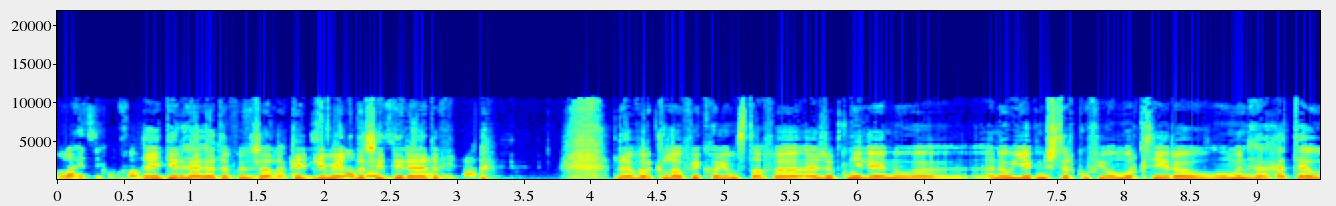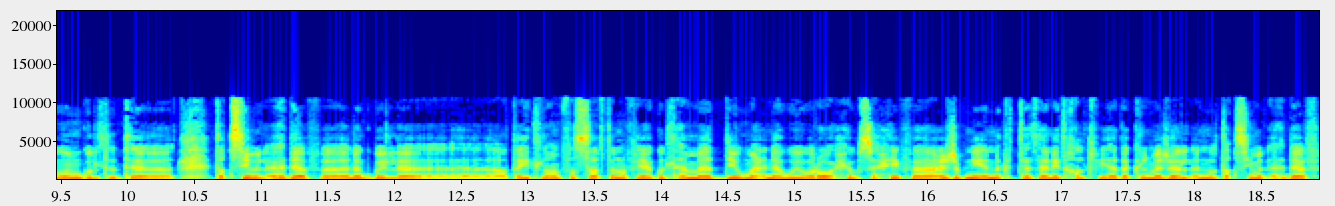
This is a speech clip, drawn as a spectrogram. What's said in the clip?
الله يجزيكم خير. لا يديرها هدف إن شاء الله. اللي ما يقدرش يدير هدف لا بارك الله فيك خويا مصطفى. عجبتني لأنه أنا وياك نشتركوا في أمور كثيرة ومنها حتى وين قلت أنت تقسيم الأهداف أنا قبل أعطيت لهم فسرت لهم فيها قلت لها مادي ومعنوي وروحي وصحي فعجبني أنك أنت ثاني دخلت في هذاك المجال أنه تقسيم الأهداف.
